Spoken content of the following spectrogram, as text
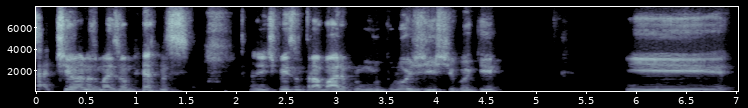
sete anos, mais ou menos, a gente fez um trabalho para um grupo logístico aqui e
